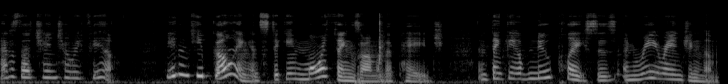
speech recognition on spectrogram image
How does that change how we feel? You can keep going and sticking more things onto the page and thinking of new places and rearranging them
